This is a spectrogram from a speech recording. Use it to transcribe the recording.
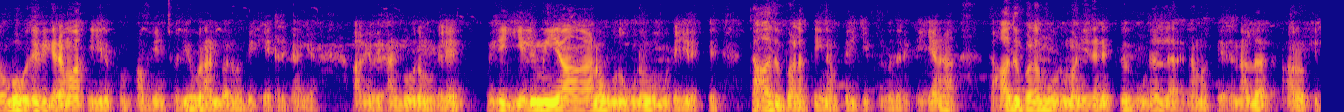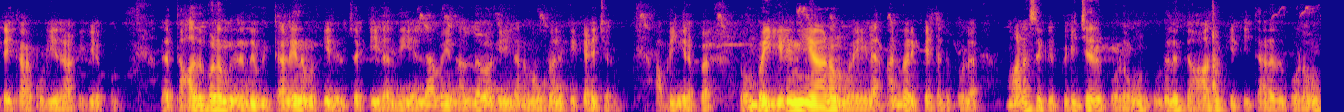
ரொம்ப உதவிகரமாக இருக்கும் அப்படின்னு சொல்லி ஒரு அன்பர் வந்து கேட்டிருக்காங்க. ஆகவே அன்பு உறவுகளே மிக எளிமையான ஒரு உணவு முறை இருக்கு. தாது பலத்தை நாம் பெருக்கிக் கொள்வதற்கு. ஏன்னா தாது பலம் ஒரு மனிதனுக்கு உடல்ல நமக்கு நல்ல ஆரோக்கியத்தை தரக்கூடியதாக இருக்கும். அந்த தாது பலம் இருந்து விட்டாலே நமக்கு எதிர் சக்தியிலேருந்து எல்லாமே நல்ல வகையில் நம்ம உடலுக்கு கிடைச்சிடும் அப்படிங்கிறப்ப ரொம்ப எளிமையான முறையில் அன்பர் கேட்டது போல மனசுக்கு பிடிச்சது போலவும் உடலுக்கு ஆரோக்கியத்தை தரது போலவும்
